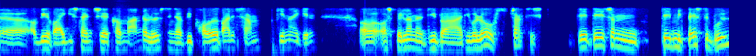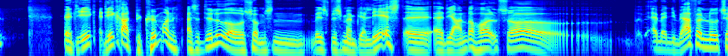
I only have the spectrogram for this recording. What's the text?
øh, og vi var ikke i stand til at komme med andre løsninger. Vi prøvede bare det samme igen og igen. Og, og spillerne, de var, de var låst taktisk. Det, det, er sådan, det er mit bedste bud. Er det, ikke, er det ikke ret bekymrende? Altså, det lyder jo som sådan, hvis, hvis man bliver læst øh, af de andre hold, så er man i hvert fald nødt til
